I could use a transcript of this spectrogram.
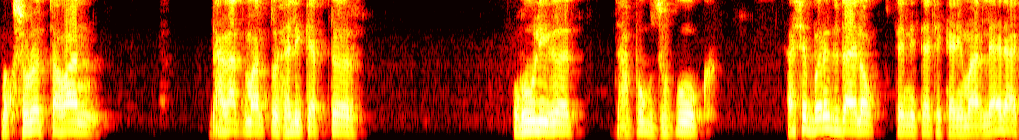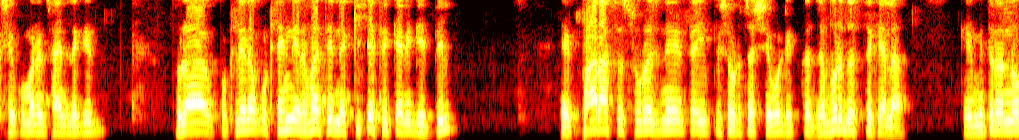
मग सूरज चव्हाण ढगात मारतो हेलिकॉप्टर. गोलीगत झापूक झुपूक असे बरेच डायलॉग त्यांनी त्या ठिकाणी मारले आणि अक्षय कुमारने सांगितलं की तुला कुठले ना कुठले निर्माते नक्की या ठिकाणी घेतील. एक फार असं सूरजने त्या एपिसोडचा शेवट इतका जबरदस्त केला की मित्रांनो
